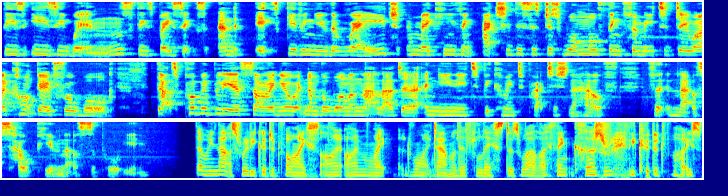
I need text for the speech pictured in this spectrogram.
these easy wins, these basics, and it's giving you the rage and making you think, actually, this is just one more thing for me to do, I can't go for a walk. That's probably a sign you're at number one on that ladder and you need to be coming to practitioner health for, and let us help you and let us support you. I mean, that's really good advice. I, I might write down a little list as well. I think that's really good advice.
